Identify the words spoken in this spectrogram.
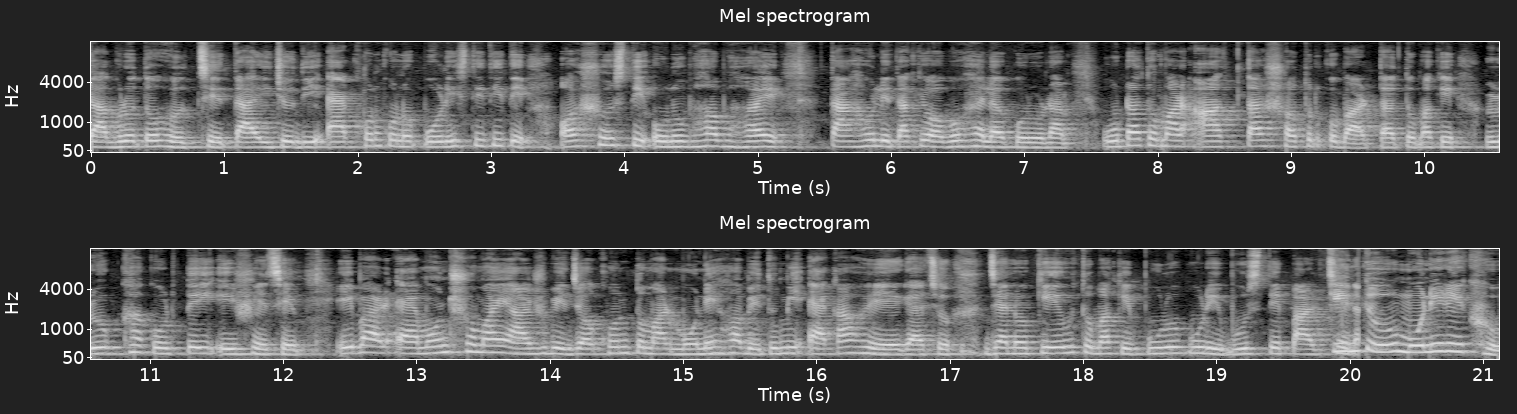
জাগ্রত হচ্ছে, তাই যদি এখন কোনো পরিস্থিতিতে অস্বস্তি অনুভব হয়, তাহলে তাকে অবহেলা করো না ওটা তোমার আত্মার সতর্ক বার্তা তোমাকে রক্ষা করতেই এসেছে এবার এমন সময় আসবে যখন তোমার মনে হবে তুমি একা হয়ে গেছো, যেন কেউ তোমাকে পুরোপুরি বুঝতে পারছে। কিন্তু মনে রেখো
